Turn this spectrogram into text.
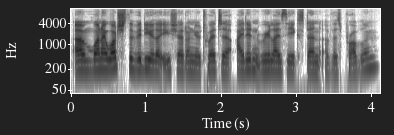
Um, when I watched the video that you shared on your Twitter, I didn't realize the extent of this problem.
